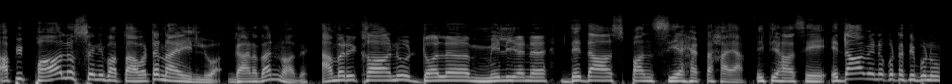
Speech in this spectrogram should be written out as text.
අපි පාලොස්වනි වතාවට නයිල්ලුව ගාන දන්නවාද. ඇමරිකානු ඩොල මිලියන දෙදස් පන්සිය හැට හයක්. ඉතිහාසේ එදා වෙනකොට තිබුණු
